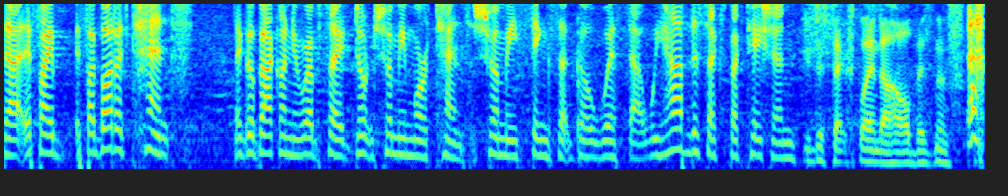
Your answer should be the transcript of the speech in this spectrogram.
that if I if I bought a tent, I go back on your website, don't show me more tents, show me things that go with that. We have this expectation. You just explained our whole business. Better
